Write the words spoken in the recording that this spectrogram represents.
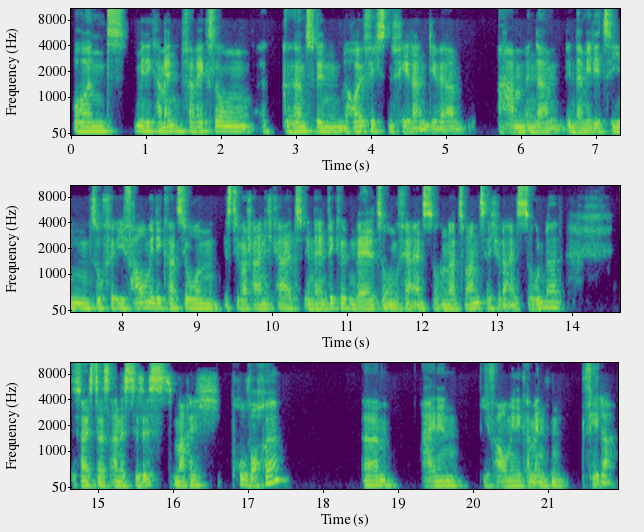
Und Medikamentenverwechslungen gehören zu den häufigsten Fehlern, die wir haben in der, in der Medizin. So für IV-Medikation ist die Wahrscheinlichkeit in der entwickelten Welt so ungefähr 1 zu 120 oder 1 zu 100. Das heißt, als Anästhesist mache ich pro Woche ähm, einen IV-Medikamentenfehler.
